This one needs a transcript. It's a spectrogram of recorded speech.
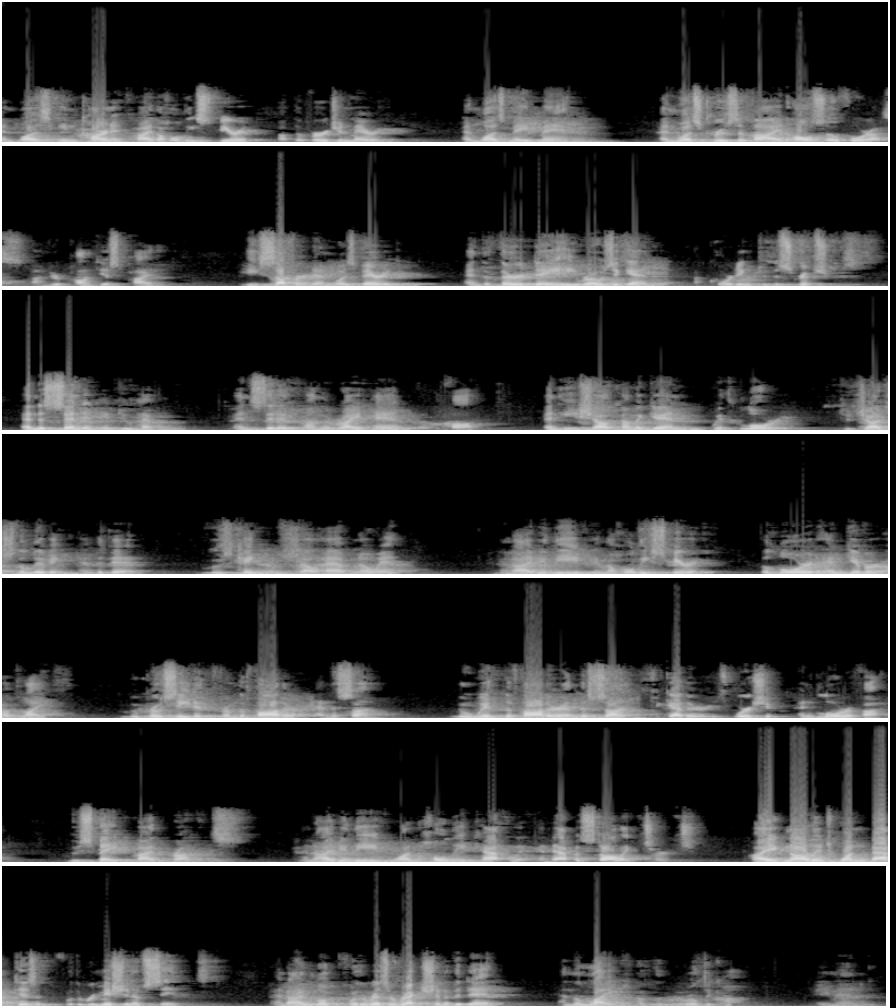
and was incarnate by the Holy Spirit of the Virgin Mary, and was made man, and was crucified also for us under Pontius Pilate. He suffered and was buried, and the third day he rose again, according to the Scriptures, and ascended into heaven, and sitteth on the right hand of the Father. And he shall come again with glory to judge the living and the dead whose kingdom shall have no end. And I believe in the Holy Spirit, the Lord and giver of life, who proceedeth from the Father and the Son, who with the Father and the Son together is worshipped and glorified, who spake by the prophets. And I believe one holy Catholic and apostolic church. I acknowledge one baptism for the remission of sins, and I look for the resurrection of the dead and the life of the world to come. Amen.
